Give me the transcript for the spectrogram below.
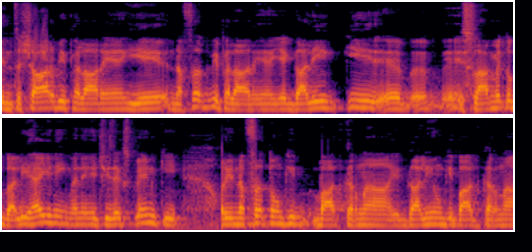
इंतशार भी फैला रहे हैं, ये नफ़रत भी फैला रहे हैं, ये गाली की इस्लाम में तो गाली है ही नहीं, मैंने ये चीज़ एक्सप्लेन की। और ये नफ़रतों की बात करना गालियों की बात करना,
